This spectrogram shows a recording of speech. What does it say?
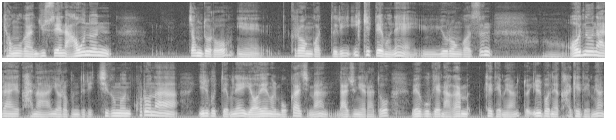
경우가 뉴스에 나오는 정도로 예, 그런 것들이 있기 때문에 요런 것은 어, 어느 나라에 가나 여러분들이 지금은 코로나 19 때문에 여행을 못 가지만 나중에라도 외국에 나가게 되면 또 일본에 가게 되면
